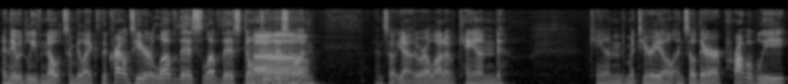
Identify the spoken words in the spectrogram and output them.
and they would leave notes and be like, "The crowds here love this, love this. Don't do this Oh. one." And so yeah, there were a lot of canned canned material, and so there are probably.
